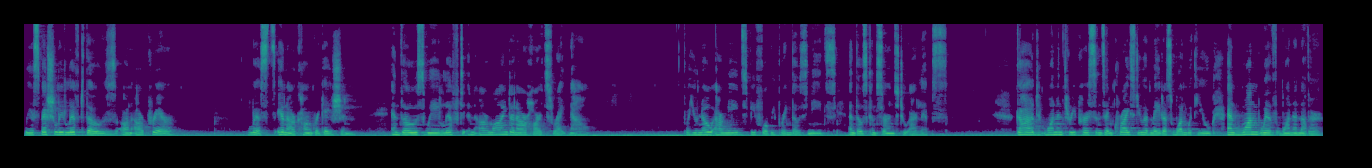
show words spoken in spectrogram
We especially lift those on our prayer lists in our congregation and those we lift in our mind and our hearts right now. For you know our needs before we bring those needs and those concerns to our lips. God, one in three persons in Christ, you have made us one with you and one with one another.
